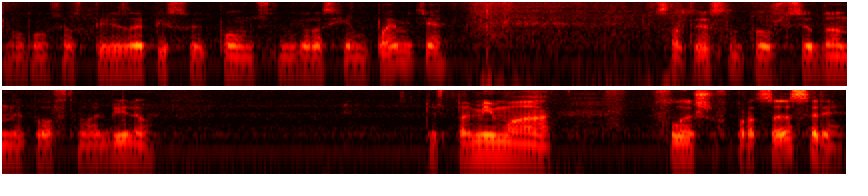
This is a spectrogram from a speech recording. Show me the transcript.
вот он сейчас перезаписывает полностью микросхему памяти соответственно тоже все данные по автомобилю то есть помимо флеша в процессоре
